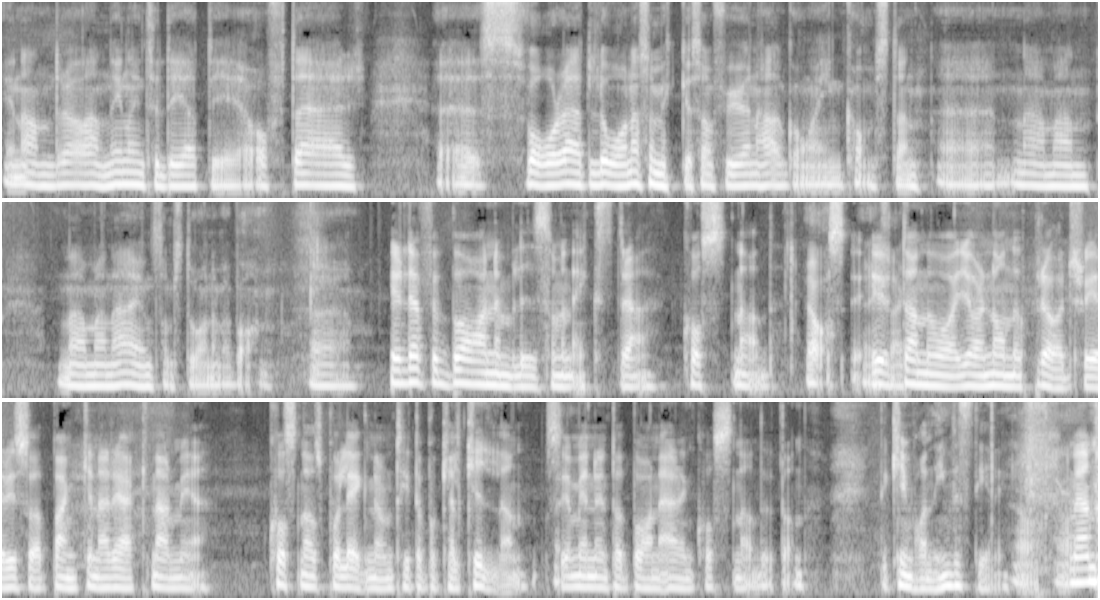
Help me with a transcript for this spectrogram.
än andra. Och anledningen till det är att det ofta är eh, svårare att låna så mycket som fyra och en halv gånger inkomsten eh, när, man, när man är ensamstående med barn. Eh. Är det därför barnen blir som en extra kostnad? Ja, Utan att göra någon upprörd så är det så att bankerna räknar med kostnadspålägg när de tittar på kalkylen. Så jag menar inte att barn är en kostnad utan det kan ju vara en investering. Ja, ja. Men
